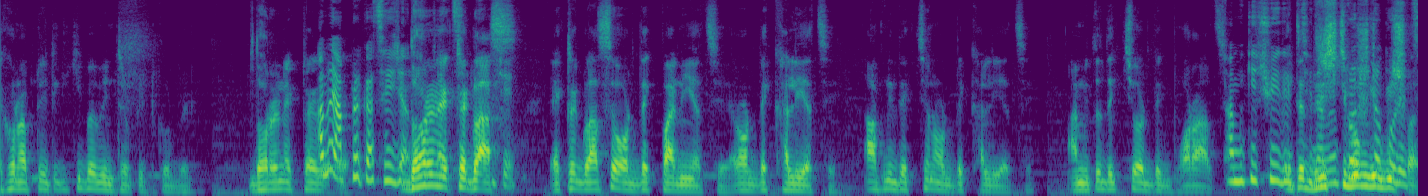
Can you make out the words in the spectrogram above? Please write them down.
এখন আপনি এটাকে কীভাবে ইন্টারপ্রিট করবেন? ধরেন একটা আমি আপনার কাছেই জানতে ধরেন একটা গ্লাস একটা গ্লাসে অর্ধেক পানি আছে আর অর্ধেক খালি আছে। আপনি দেখছেন অর্ধেক খালি আছে। আমি তো দেখছি অর্ধেক ভরা আছে। আমি কিছুই দেখছি না দৃষ্টিভঙ্গির বিষয়।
